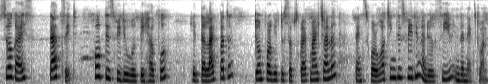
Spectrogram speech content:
So guys, that's it. Hope this video will be helpful. Hit the like button. Don't forget to subscribe my channel. Thanks for watching this video and we'll see you in the next one.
